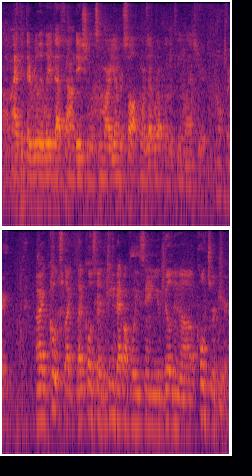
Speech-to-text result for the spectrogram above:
Um, I think they really laid that foundation with some of our younger sophomores that were up on the team last year. Oh, great. All right, Coach, like, like Coach said, to piggyback off what he's saying, you're building a culture here.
